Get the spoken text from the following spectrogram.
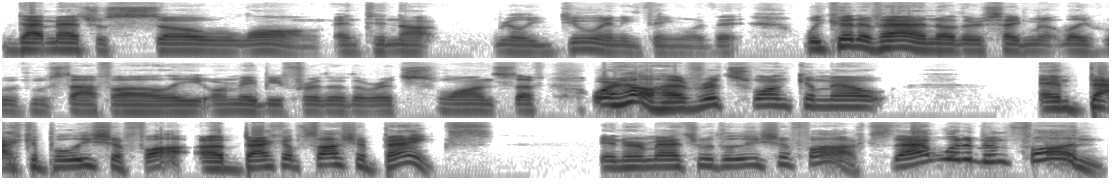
that match was so long, and to not really do anything with it. We could have had another segment like with Mustafa Ali, or maybe further the Rich Swann stuff, or hell, have Rich Swann come out and back up Alicia, Fo- uh, back up Sasha Banks in her match with Alicia Fox. That would have been fun.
